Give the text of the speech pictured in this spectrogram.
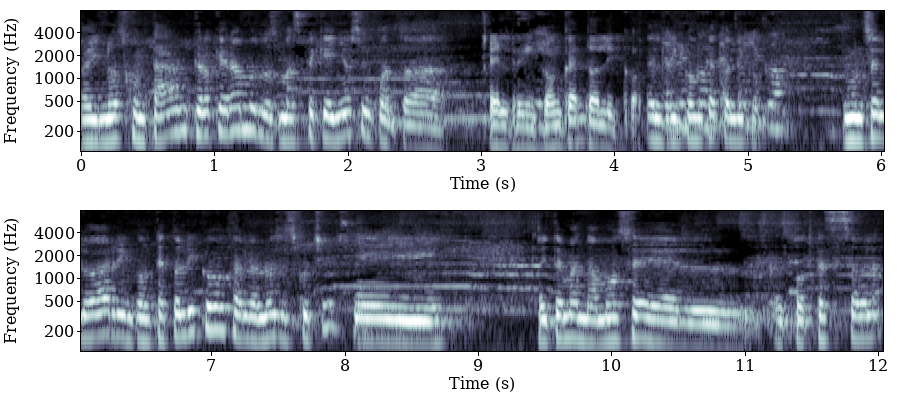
ahí nos juntaron, creo que éramos los más pequeños en cuanto a El Rincón Católico. el El Rincón, Rincón Católico. Católico. Un saludo a Rincón Católico, ojalá nos escuches y ahí te mandamos el, el podcast Isabela.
